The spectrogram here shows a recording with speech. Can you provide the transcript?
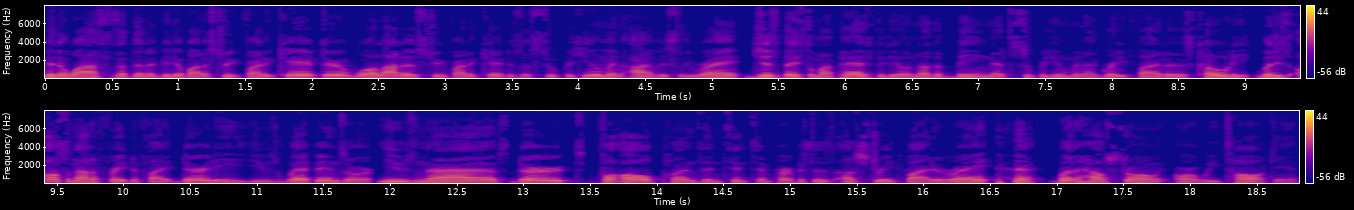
Been a while since I've done a video about a Street Fighter character. Well, a lot of the Street Fighter characters are superhuman, obviously, right? Just based on my past video, another being that's superhuman, a great fighter is Cody. But he's also not afraid to fight dirty, use weapons, or use knives, dirt. For all puns, intents, and purposes, a Street Fighter, right? but how strong are we talking?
